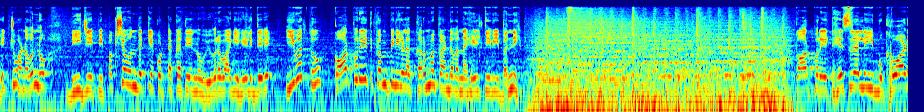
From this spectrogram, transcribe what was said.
ಹೆಚ್ಚು ಹಣವನ್ನು ಬಿಜೆಪಿ ಪಕ್ಷವೊಂದಕ್ಕೆ ಕೊಟ್ಟ ಕಥೆಯನ್ನು ವಿವರವಾಗಿ ಹೇಳಿದ್ದೇವೆ. ಇವತ್ತು ಕಾರ್ಪೊರೇಟ್ ಕಂಪನಿಗಳ ಕರ್ಮಕಾಂಡವನ್ನ ಹೇಳ್ತೀವಿ, ಬನ್ನಿ. ಕಾರ್ಪೊರೇಟ್ ಹೆಸರಲ್ಲಿ ಮುಖವಾಡ,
